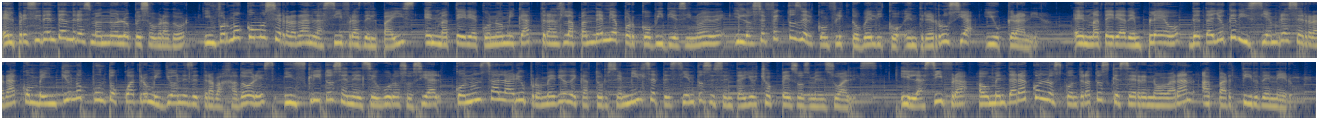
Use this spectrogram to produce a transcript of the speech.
el presidente Andrés Manuel López Obrador informó cómo cerrarán las cifras del país en materia económica tras la pandemia por COVID-19 y los efectos del conflicto bélico entre Rusia y Ucrania. En materia de empleo, detalló que diciembre cerrará con 21.4 millones de trabajadores inscritos en el Seguro Social con un salario promedio de 14.768 pesos mensuales. Y la cifra aumentará con los contratos que se renovarán a partir de enero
